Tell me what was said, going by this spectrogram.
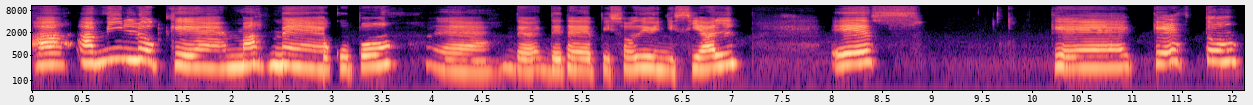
A, mí lo que más me ocupó eh, de, este episodio inicial es que, esto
